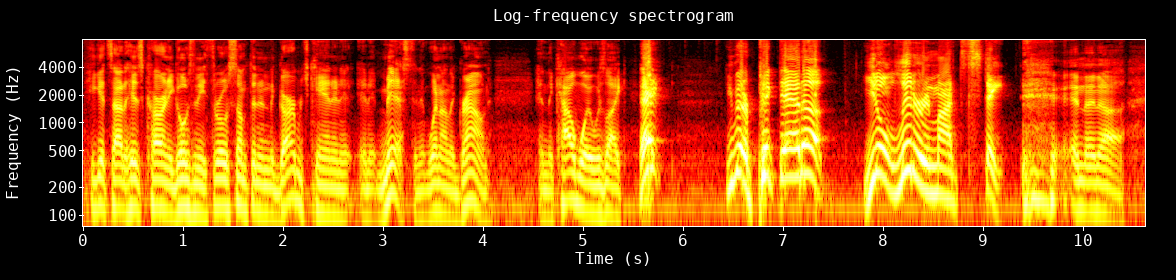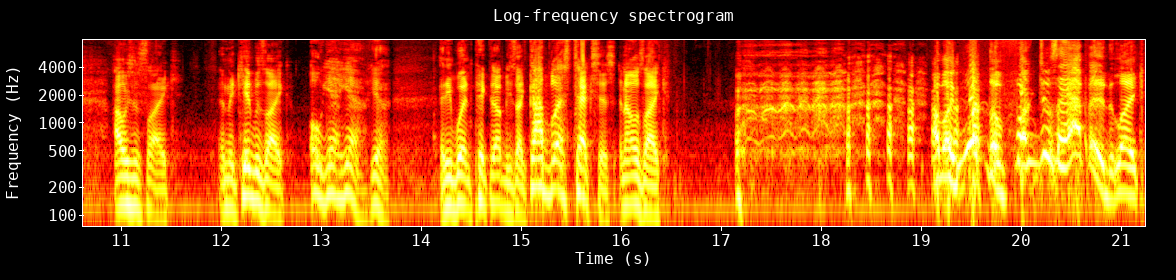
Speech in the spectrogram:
he gets out of his car and he goes and he throws something in the garbage can and it and it missed and it went on the ground, and the cowboy was like, "Hey, you better pick that up. You don't litter in my state." and then uh, I was just like, and the kid was like, "Oh yeah, yeah, yeah," and he went and picked it up. He's like, "God bless Texas," and I was like. I'm like, what the fuck just happened? Like,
